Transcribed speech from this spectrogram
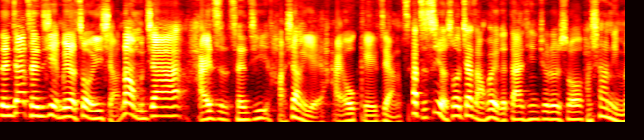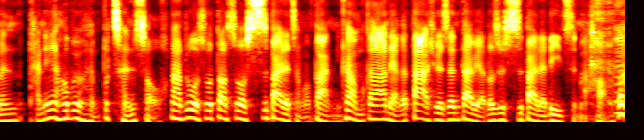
人家成绩也没有受影响，那我们家孩子的成绩好像也还 OK 这样子。那只是有时候家长会有个担心，就是说，好像你们谈恋爱会不会很不成熟？那如果说到时候失败了怎么办？你看我们刚刚两个大学生代表都是失败的例子嘛，哈、嗯。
